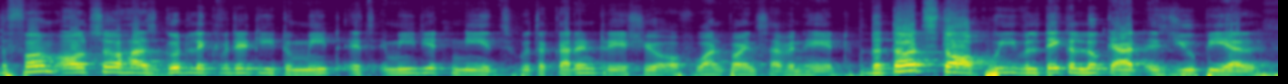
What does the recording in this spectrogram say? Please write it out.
The firm also has good liquidity to meet its immediate needs with a current ratio of 1.78. The third stock we will take a look at is UPL.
